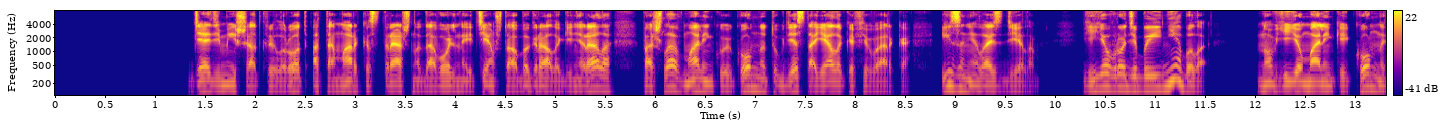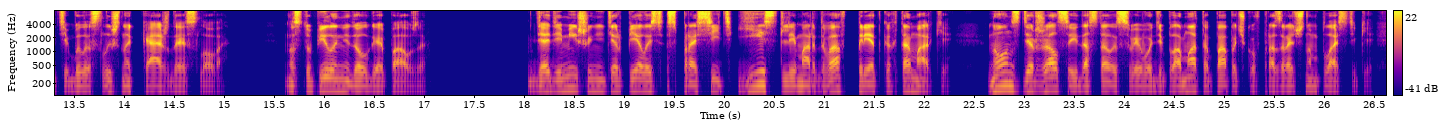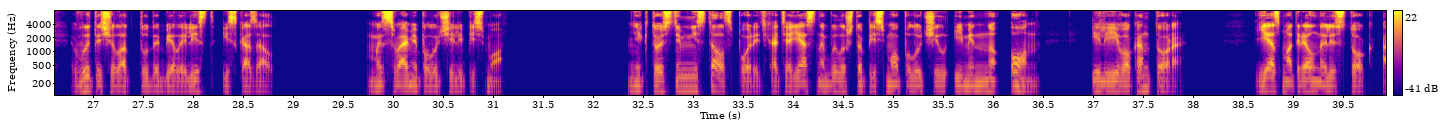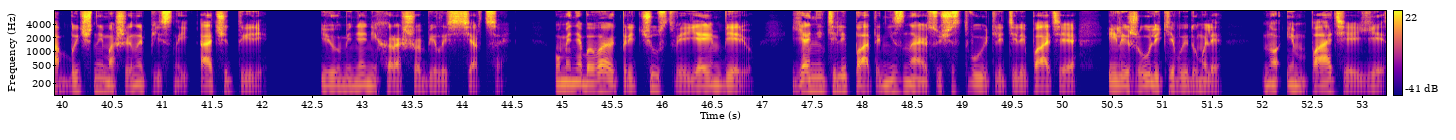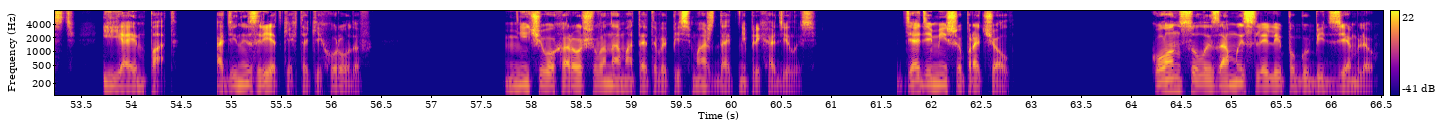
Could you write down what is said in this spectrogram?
Дядя Миша открыл рот, а Тамарка, страшно довольная тем, что обыграла генерала, пошла в маленькую комнату, где стояла кофеварка, и занялась делом. Ее вроде бы и не было — но в ее маленькой комнате было слышно каждое слово. Наступила недолгая пауза. Дяде Мише не терпелось спросить, есть ли мордва в предках Тамарки, но он сдержался и достал из своего дипломата папочку в прозрачном пластике, вытащил оттуда белый лист и сказал, «Мы с вами получили письмо». Никто с ним не стал спорить, хотя ясно было, что письмо получил именно он или его контора. Я смотрел на листок, обычный машинописный, А4, и у меня нехорошо билось сердце. У меня бывают предчувствия, я им верю. Я не телепат и не знаю, существует ли телепатия, или жулики выдумали. Но эмпатия есть, и я эмпат. Один из редких таких уродов. Ничего хорошего нам от этого письма ждать не приходилось. Дядя Миша прочел. Консулы замыслили погубить землю.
